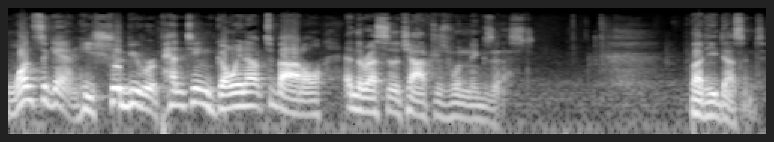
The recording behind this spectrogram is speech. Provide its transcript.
Once again, he should be repenting, going out to battle, and the rest of the chapters wouldn't exist. But he doesn't.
